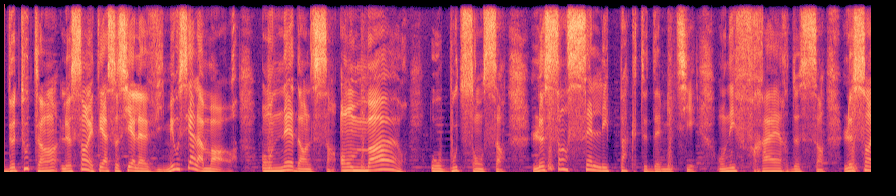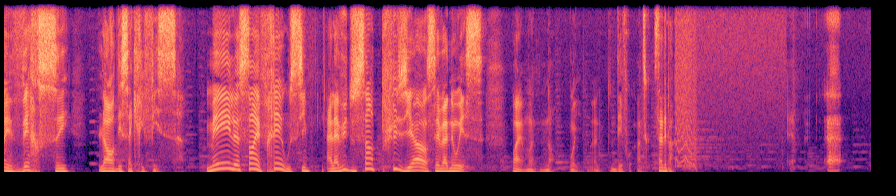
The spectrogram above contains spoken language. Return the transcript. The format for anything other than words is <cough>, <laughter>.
De tout temps, le sang a été associé à la vie, mais aussi à la mort. On naît dans le sang, on meurt au bout de son sang. Le sang scelle les pactes d'amitié. On est frère de sang. Le sang est versé lors des sacrifices. Mais le sang est frais aussi. À la vue du sang, plusieurs s'évanouissent. Ouais, moi, non. Oui, euh, des fois. En tout cas, ça dépend.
